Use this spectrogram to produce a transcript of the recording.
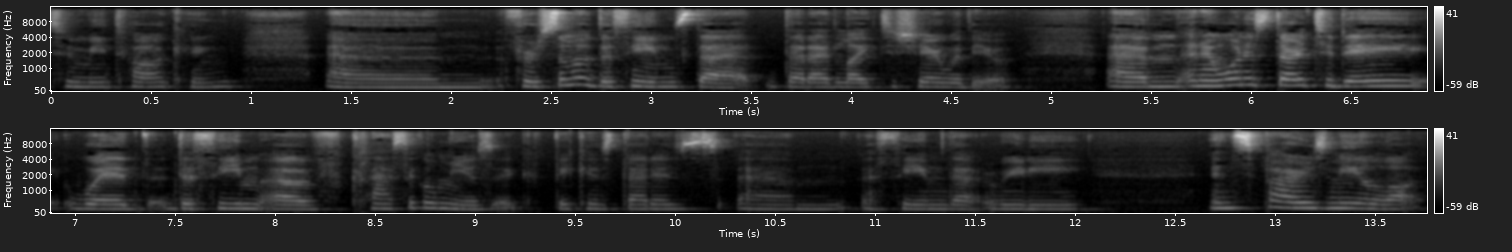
to me talking um, for some of the themes that, that I'd like to share with you. Um, and I want to start today with the theme of classical music because that is um, a theme that really inspires me a lot.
